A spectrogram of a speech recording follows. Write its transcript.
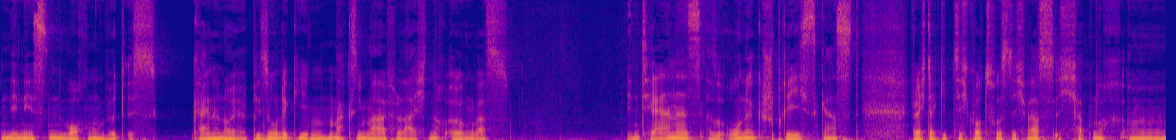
in den nächsten Wochen wird es keine neue Episode geben, maximal vielleicht noch irgendwas internes, also ohne Gesprächsgast. Vielleicht ergibt sich kurzfristig was. Ich habe noch äh,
